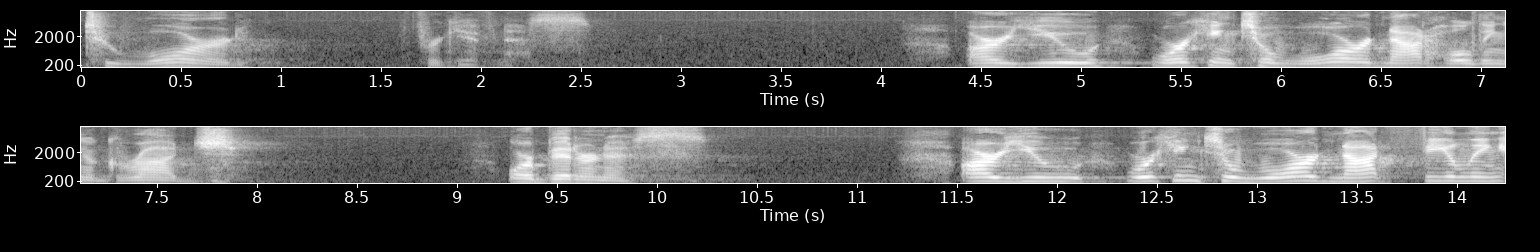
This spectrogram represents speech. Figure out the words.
toward forgiveness. Are you working toward not holding a grudge or bitterness? Are you working toward not feeling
